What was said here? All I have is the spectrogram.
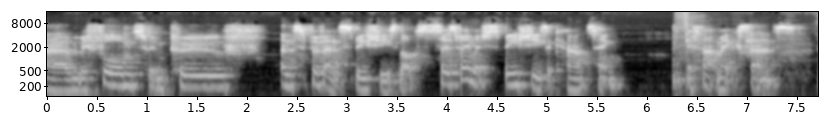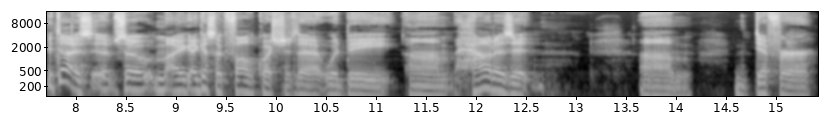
um, reform, to improve, and to prevent species loss. So it's very much species accounting if that makes sense. It does. Uh, so, I guess a follow up question to that would be um, how does it um, differ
